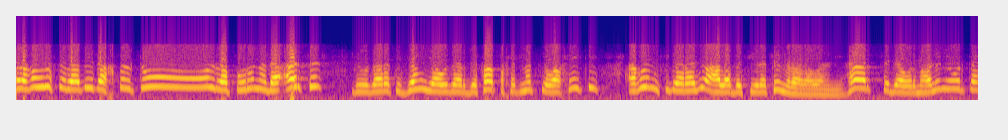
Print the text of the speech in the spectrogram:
تر هغه وروسته بیا دوی د خپل ټول راپورونه د ارڅ د وزارت جنګ یا وزارت دفاع په خدمت کې واقع کی هغه نو چې بیا راځي علا بصیرتین را رواني هر څه بیا ور معلومي ورته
